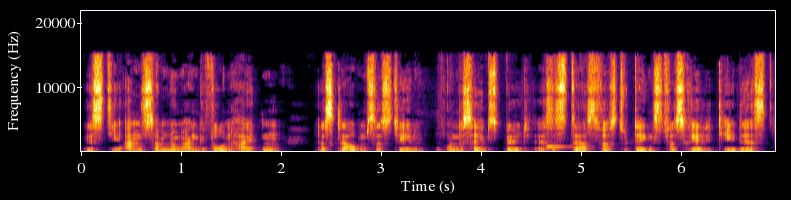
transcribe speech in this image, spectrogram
ist die Ansammlung an Gewohnheiten, das Glaubenssystem und das Selbstbild. Es ist das, was du denkst, was Realität ist,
